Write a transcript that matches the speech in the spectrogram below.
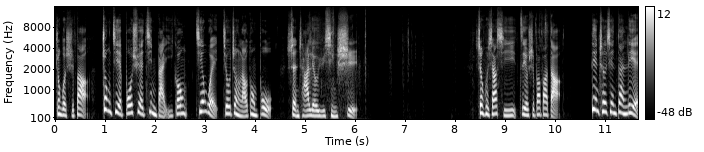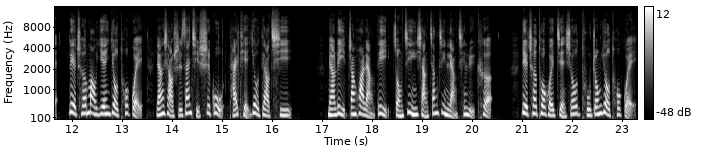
中国时报。中介剥削近百移工，监委纠正劳动部审查流于形式。生活消息，自由时报报道：电车线断裂，列车冒烟又脱轨，两小时三起事故，台铁又掉漆。苗栗彰化两地总计影响将近两千旅客，列车拖回检修途中又脱轨。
